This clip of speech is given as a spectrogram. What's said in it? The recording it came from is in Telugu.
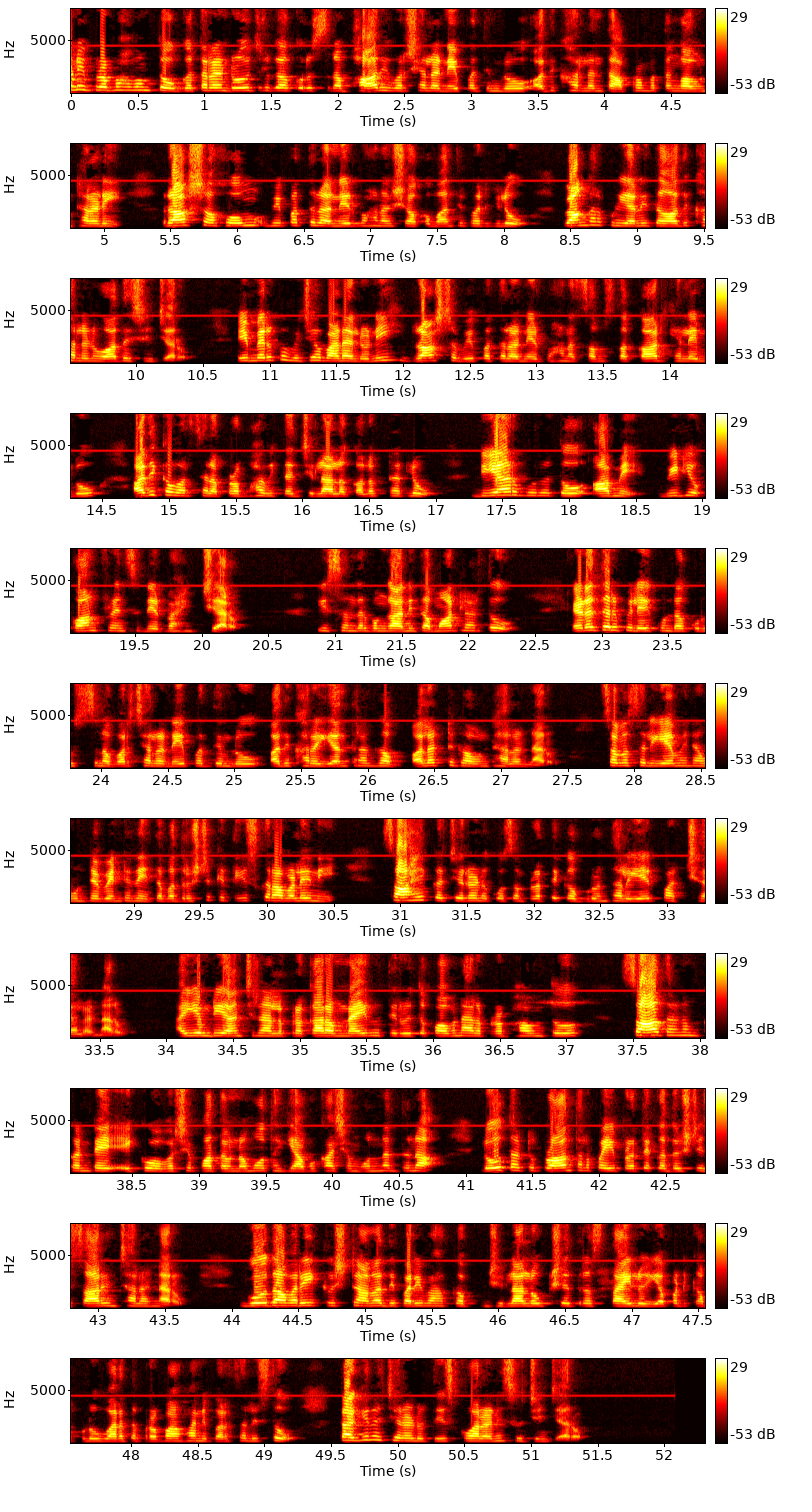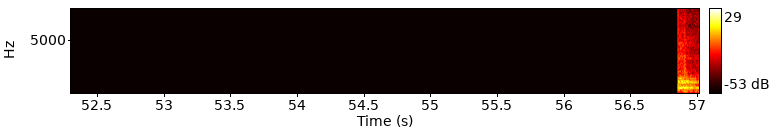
ద్రోణి ప్రభావంతో గత రెండు రోజులుగా కురుస్తున్న భారీ వర్షాల నేపథ్యంలో అధికారులంతా అప్రమత్తంగా ఉంటారని రాష్ట్ర హోం విపత్తుల నిర్వహణ శాఖ మంత్రివర్యులు వంగలపూడి అనిత అధికారులను ఆదేశించారు. ఈ మేరకు విజయవాడలోని రాష్ట్ర విపత్తుల నిర్వహణ సంస్థ కార్యాలయంలో అధిక వర్షాల ప్రభావిత జిల్లాల కలెక్టర్లు డిఆర్ఓలతో ఆమె వీడియో కాన్ఫరెన్స్ నిర్వహించారు. ఈ సందర్భంగా అనిత మాట్లాడుతూ ఎడతెరిపి లేకుండా కురుస్తున్న వర్షాల నేపథ్యంలో అధికార యంత్రాంగం అలర్ట్గా ఉండాలన్నారు. సమస్యలు ఏమైనా ఉంటే వెంటనే తమ దృష్టికి తీసుకురావాలని సహాయక చర్యల కోసం ప్రత్యేక బృందాలు ఏర్పాటు చేయాలన్నారు. ఐఎండీ అంచనాల ప్రకారం నైరుతి ఋతుపవనాల ప్రభావంతో సాధారణం కంటే ఎక్కువ వర్షపాతం నమోదయ్యే అవకాశం ఉన్నందున లోతట్టు ప్రాంతాలపై ప్రత్యేక దృష్టి సారించాలన్నారు. గోదావరి కృష్ణా నది పరివాహక జిల్లాలో క్షేత్రస్థాయిలో ఎప్పటికప్పుడు వరద ప్రభావాన్ని పరిశీలిస్తూ తగిన చర్యలు తీసుకోవాలని సూచించారు.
